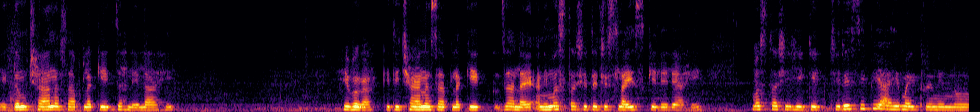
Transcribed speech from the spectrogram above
एकदम छान असा आपला केक झालेला आहे. हे बघा किती छान असा आपला केक झाला आहे आणि मस्त असे त्याचे स्लाईस केलेले आहे. मस्त अशी ही केकची रेसिपी आहे मैत्रिणींनो.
